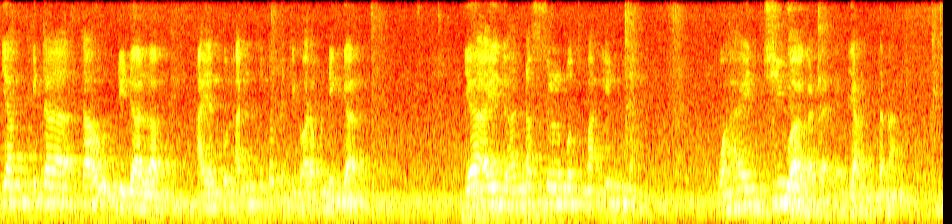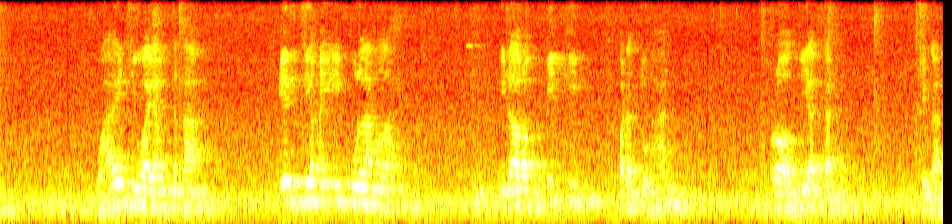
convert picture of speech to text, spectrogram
Yang kita tahu di dalam ayat Quran itu kan ketika orang meninggal, ya ayatuhan nafsul mutmainnah, wahai jiwa katanya yang tenang, wahai jiwa yang tenang, irji'i pulanglah ila rabbiki pada Tuhan radiyatan dengan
